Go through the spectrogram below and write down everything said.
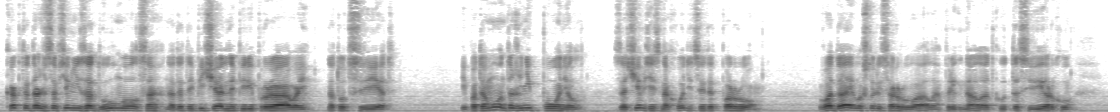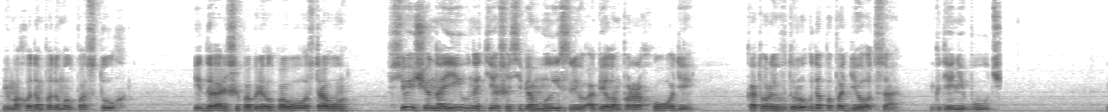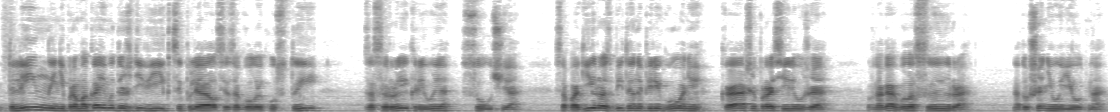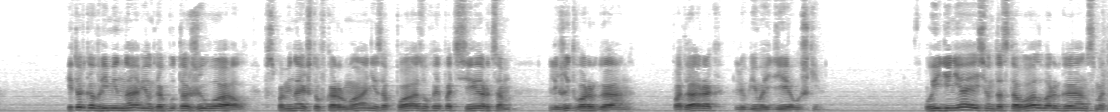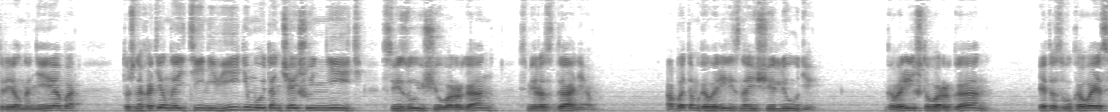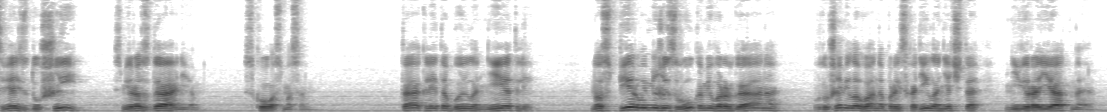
как-то даже совсем не задумывался над этой печальной переправой на тот свет – и потому он даже не понял, зачем здесь находится этот паром. Вода его, что ли, сорвала, пригнала откуда-то сверху, мимоходом подумал пастух, и дальше побрел по острову, все еще наивно теша себя мыслью о белом пароходе, который вдруг да попадется где-нибудь. Длинный непромокаемый дождевик цеплялся за голые кусты, за сырые кривые сучья – Сапоги разбитые на перегоне, каши просили уже, в ногах было сыро, на душе неуютно. И только временами он как будто оживал, вспоминая, что в кармане, за пазухой под сердцем лежит варган, подарок любимой девушке. Уединяясь, он доставал варган, смотрел на небо, точно хотел найти невидимую тончайшую нить, связующую варган с мирозданием – об этом говорили знающие люди. Говорили, что варган – это звуковая связь с души с мирозданием, с космосом. Так ли это было, нет ли? Но с первыми же звуками варгана в душе Милована происходило нечто невероятное –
